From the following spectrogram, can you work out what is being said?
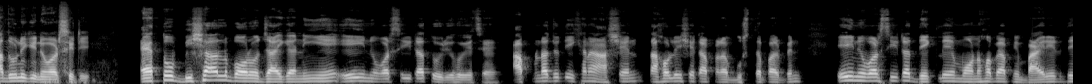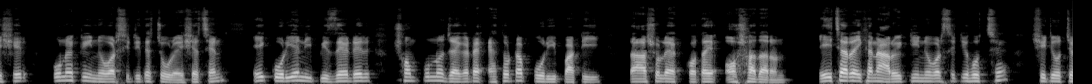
আধুনিক ইউনিভার্সিটি এত বিশাল বড় জায়গা নিয়ে এই ইউনিভার্সিটিটা তৈরি হয়েছে। আপনারা যদি এখানে আসেন তাহলেই সেটা আপনারা বুঝতে পারবেন। এই ইউনিভার্সিটিটা দেখলে মনে হবে আপনি বাইরের দেশের কোনো একটা ইউনিভার্সিটিতে চলে এসেছেন। এই কোরিয়ান ইপিজেড এর সম্পূর্ণ জায়গাটা এতটা পরিপাটি তা আসলে এক কথায় অসাধারণ। এছাড়া এখানে আরও একটি ইউনিভার্সিটি হচ্ছে, সেটি হচ্ছে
